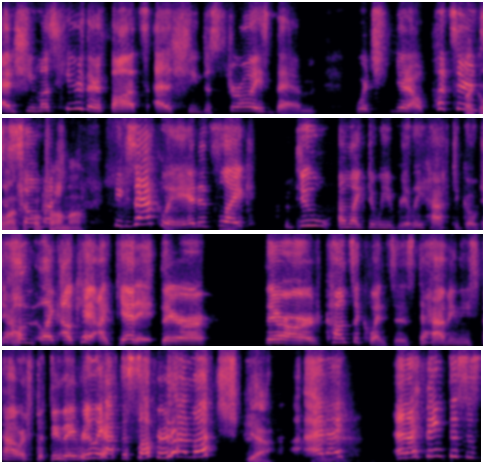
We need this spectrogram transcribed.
and she must hear their thoughts as she destroys them, which you know puts her into so much trauma. Exactly, and it's like, do I'm like, do we really have to go down? Like, okay, I get it. There are there are consequences to having these powers, but do they really have to suffer that much? Yeah. And I and I think this is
